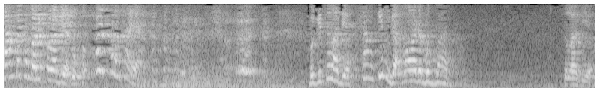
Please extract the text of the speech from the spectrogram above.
sampai kembali kepada dia. Tuh, kembali kepada saya. Begitulah dia. Saking nggak mau ada beban. Itulah dia.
